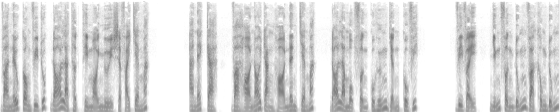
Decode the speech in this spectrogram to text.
và nếu con virus đó là thật thì mọi người sẽ phải che mắt. Aneka, và họ nói rằng họ nên che mắt, đó là một phần của hướng dẫn Covid. Vì vậy, những phần đúng và không đúng,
